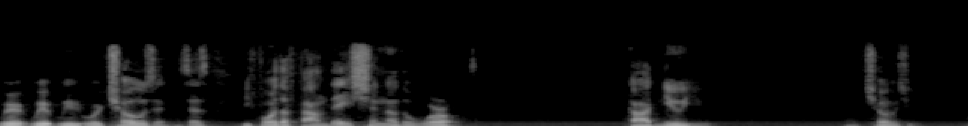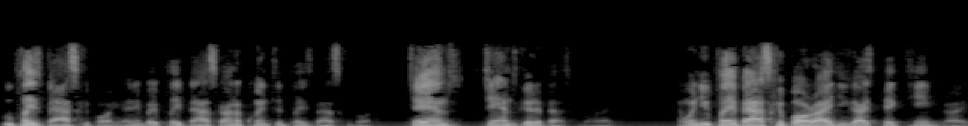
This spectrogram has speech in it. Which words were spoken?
We're, we're, we were chosen. It says, before the foundation of the world, God knew you and chose you. Who plays basketball here? Anybody play basketball? I know Quentin plays basketball. JM's, JM's good at basketball. And when you play basketball, right, you guys pick teams, right?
